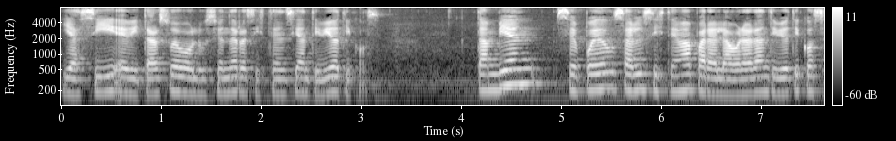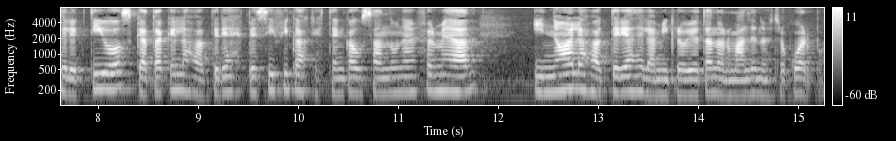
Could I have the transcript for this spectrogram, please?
y así evitar su evolución de resistencia a antibióticos. También se puede usar el sistema para elaborar antibióticos selectivos que ataquen las bacterias específicas que estén causando una enfermedad y no a las bacterias de la microbiota normal de nuestro cuerpo.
